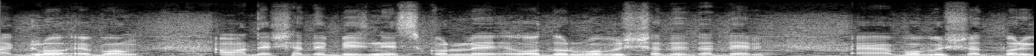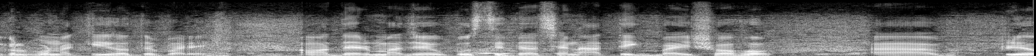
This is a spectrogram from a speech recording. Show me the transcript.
লাগল এবং আমাদের সাথে বিজনেস করলে অদূর ভবিষ্যতে তাদের ভবিষ্যৎ পরিকল্পনা কি হতে পারে। আমাদের মাঝে উপস্থিত আছেন আতিক ভাই সহ প্রিয়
